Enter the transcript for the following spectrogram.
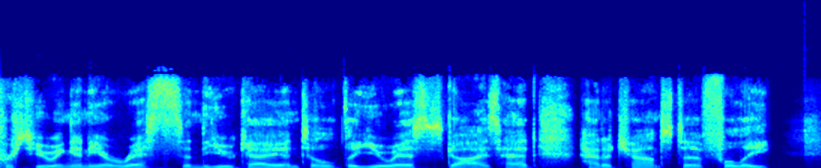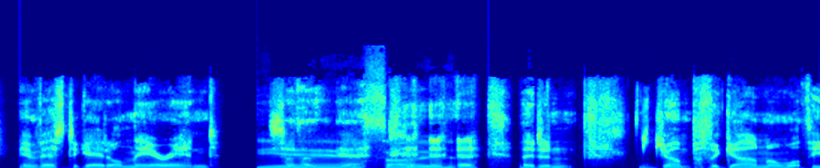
pursuing any arrests in the UK until the US guys had had a chance to fully investigate on their end. Yeah. So that- yeah. so they didn't jump the gun on what the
